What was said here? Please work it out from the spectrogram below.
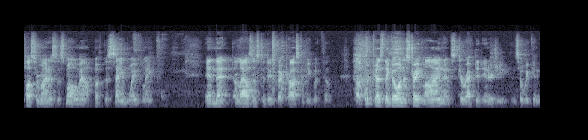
plus or minus a small amount, but the same wavelength and that allows us to do spectroscopy with them. Uh, because they go in a straight line, that's directed energy, and so we can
